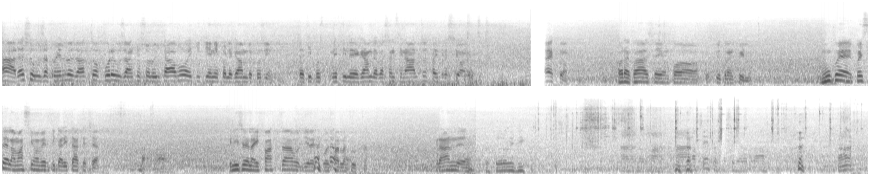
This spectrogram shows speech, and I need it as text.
Ah, adesso usa quello, esatto, oppure usa anche solo il cavo e ti tieni con le gambe così. Cioè tipo metti le gambe abbastanza in alto e fai pressione. Ecco, ora qua sei un po' più tranquillo. Comunque questa è la massima verticalità che c'è. Quindi se l'hai fatta vuol dire che puoi farla tutta. Grande. Stasera vi dico. Ah, normale. Ah, non sento stasera tra Ah.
